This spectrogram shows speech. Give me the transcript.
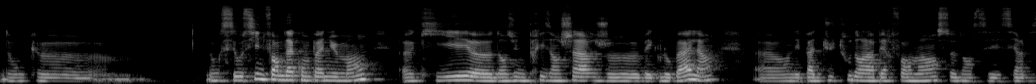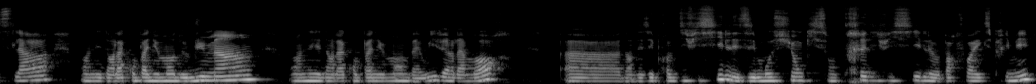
Donc, donc c'est aussi une forme d'accompagnement qui est dans une prise en charge ben, globale. Hein. Euh, on n'est pas du tout dans la performance dans ces services-là. On est dans l'accompagnement de l'humain. On est dans l'accompagnement, ben vers la mort, euh, dans des épreuves difficiles, des émotions qui sont très difficiles parfois à exprimer.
